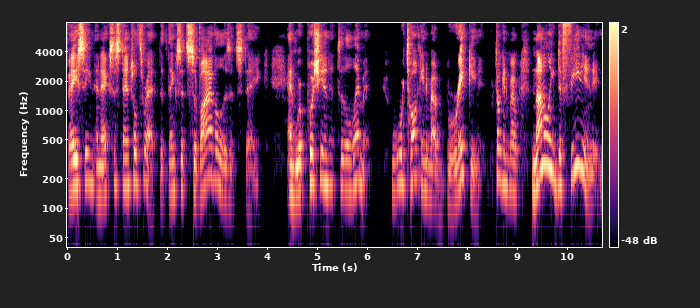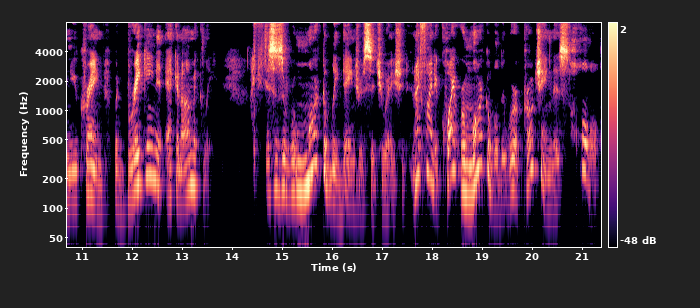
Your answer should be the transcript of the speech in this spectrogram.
facing an existential threat, that thinks its survival is at stake, and we're pushing it to the limit. We're talking about breaking it. We're talking about not only defeating it in Ukraine, but breaking it economically. This is a remarkably dangerous situation. And I find it quite remarkable that we're approaching this whole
